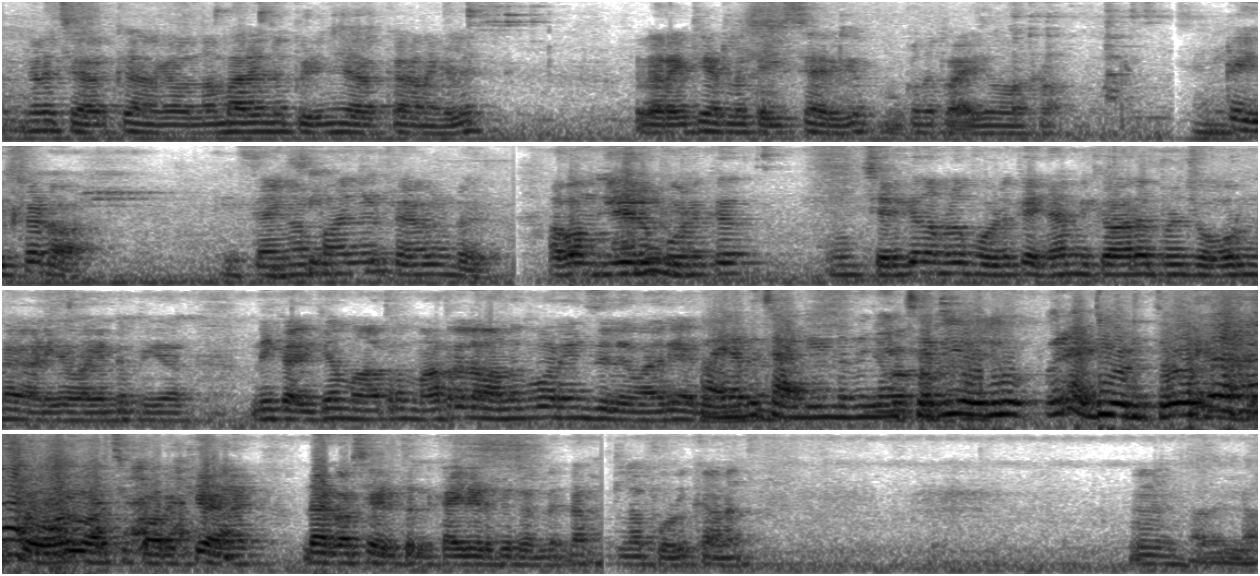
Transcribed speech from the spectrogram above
ഇങ്ങനെ ചേർക്കുകയാണെങ്കിൽ ഒന്നാം പാലം ഇന്ന് പിഴിഞ്ഞ് ചേർക്കുകയാണെങ്കിൽ വെറൈറ്റി ആയിട്ടുള്ള ടേസ്റ്റ് ആയിരിക്കും. നമുക്കൊന്ന് ട്രൈ ചെയ്ത് നോക്കാം. ടേസ്റ്റ് കേട്ടോ തേങ്ങാപ്പാലിന് ഫ്ലേവർ ഉണ്ട്. അപ്പം ഈ ഒരു പുഴുക്ക് ശരിക്കും നമ്മൾ പുഴുക്ക് ഞാൻ മിക്കവാറും എപ്പോഴും ചോറുണ്ടാ കാണിക്കാം വൈകിട്ട് പ്രിയ. നീ കഴിക്കാൻ മാത്രം മാത്രമല്ല വന്നപ്പോ പറയുന്നില്ലേ ചെയ്യില്ലേ വയറ് വരെയായിട്ട് ചാടിയുള്ളത് ഞാൻ ചെറിയൊരു ഒരു അടി കൊടുത്തു. ചോറ് കുറച്ച് കുറയ്ക്കാണ് ഇതാ കുറച്ച് എടുത്തിട്ടുണ്ട് കയ്യിലെടുത്തിട്ടുണ്ട് പുഴുക്കാണ്. അതുണ്ടോ?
